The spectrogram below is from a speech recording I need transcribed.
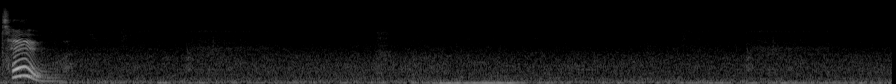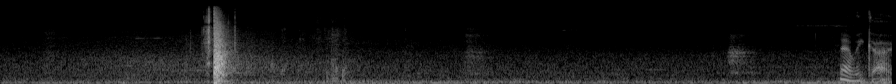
Two. There we go.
